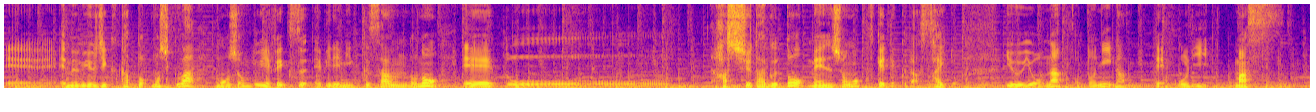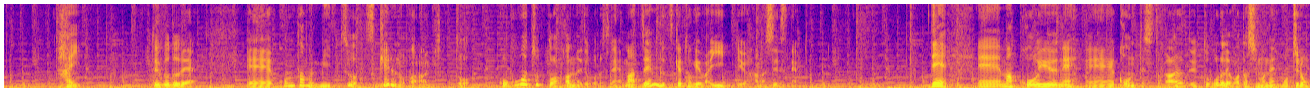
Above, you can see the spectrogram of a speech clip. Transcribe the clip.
えー、M ミュージックカットもしくはモーション VFX エピデミックサウンドのえっ、とハッシュタグとメンションをつけてくださいと。いうようなことになっております。はい。ということで、えー、この多分3つはつけるのかな、きっと。ここがちょっとわかんないところですね。まあ全部つけとけばいいっていう話ですね。で、えー、まあ、こういうね、えー、コンテストがあるというところで、私もね、もちろん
